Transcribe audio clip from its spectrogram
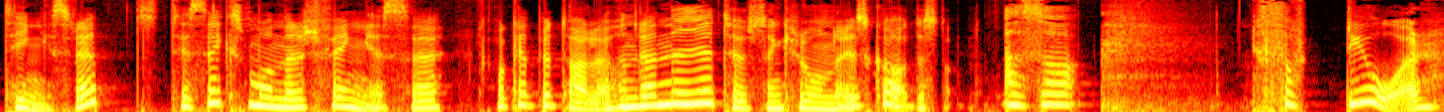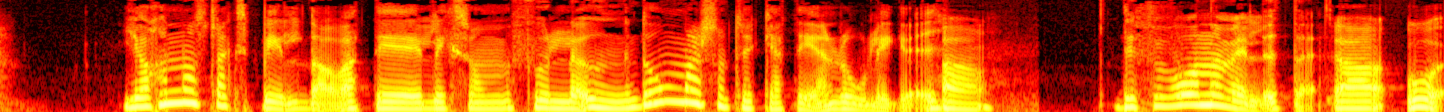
tingsrätt till sex månaders fängelse och att betala 109 000 kronor i skadestånd. Alltså, 40 år. Jag har någon slags bild av att det är liksom fulla ungdomar som tycker att det är en rolig grej. Ja, Det förvånar mig lite. ja och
